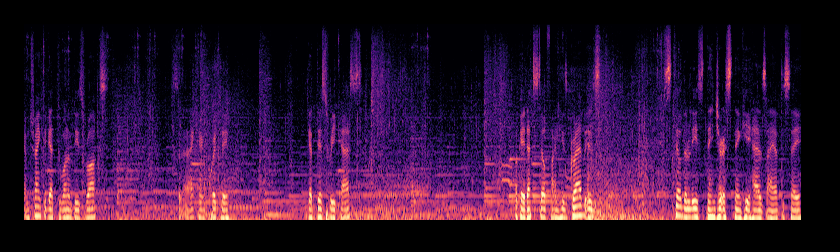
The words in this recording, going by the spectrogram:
I'm trying to get to one of these rocks so that I can quickly get this recast. Okay, that's still fine. His grab is still the least dangerous thing he has, I have to say.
